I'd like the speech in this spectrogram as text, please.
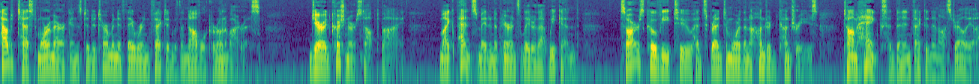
how to test more Americans to determine if they were infected with the novel coronavirus. Jared Kushner stopped by. Mike Pence made an appearance later that weekend. SARS CoV 2 had spread to more than a hundred countries. Tom Hanks had been infected in Australia,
